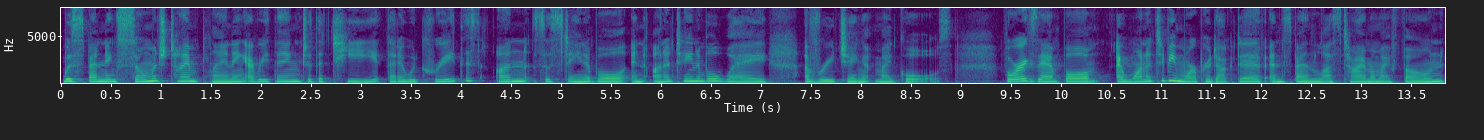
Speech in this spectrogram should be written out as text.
was spending so much time planning everything to the T that it would create this unsustainable and unattainable way of reaching my goals. For example, I wanted to be more productive and spend less time on my phone,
